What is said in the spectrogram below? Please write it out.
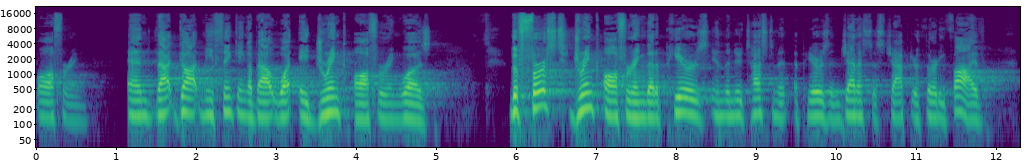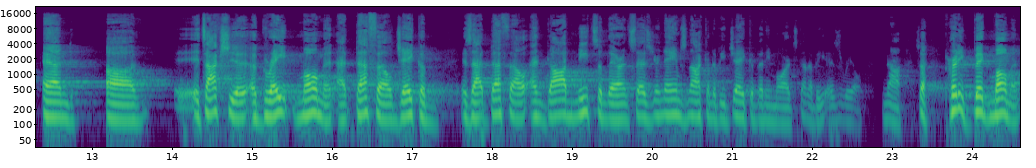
offering? And that got me thinking about what a drink offering was. The first drink offering that appears in the New Testament appears in Genesis chapter 35. And uh, it's actually a, a great moment at Bethel. Jacob is at Bethel, and God meets him there and says, Your name's not going to be Jacob anymore, it's going to be Israel. Now, it's a pretty big moment,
